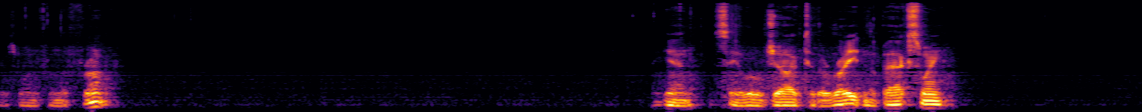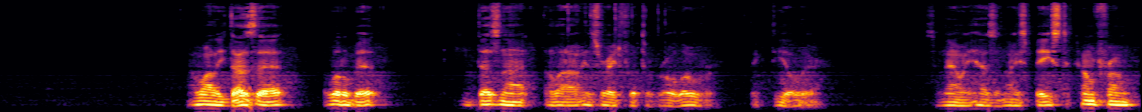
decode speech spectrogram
Here's one from the front. Again, see a little jog to the right in the backswing. And while he does that a little bit, he does not allow his right foot to roll over. Big deal there. So now he has a nice base to come from.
